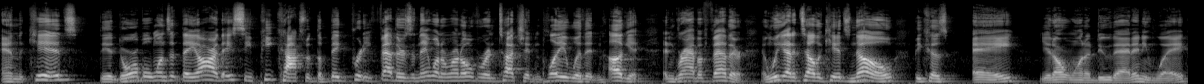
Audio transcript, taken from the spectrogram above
And the kids, the adorable ones that they are, they see peacocks with the big pretty feathers and they want to run over and touch it and play with it and hug it and grab a feather. And we got to tell the kids no because A, you don't want to do that anyway.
